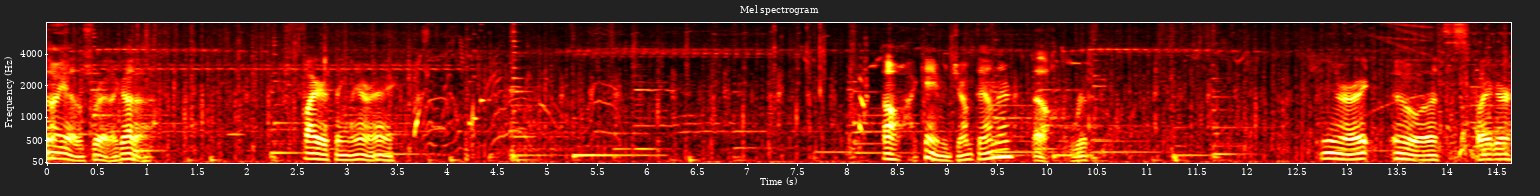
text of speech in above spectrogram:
Oh yeah, that's right. I got a fire thing there, eh? Oh, I can't even jump down there? Oh, rip. Alright. Oh, that's a spider.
